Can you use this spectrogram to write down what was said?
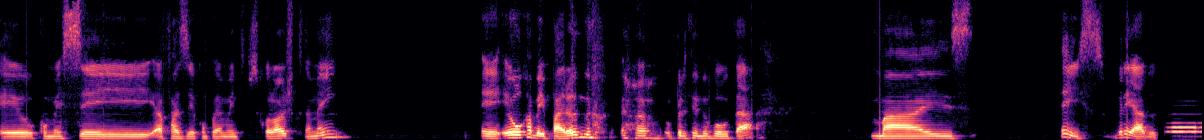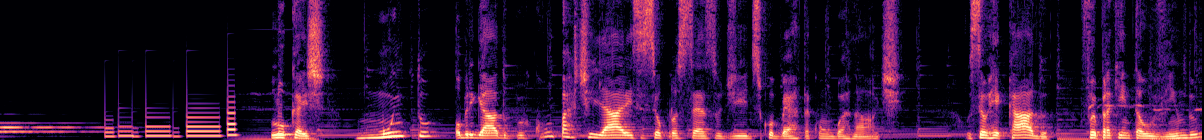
Eu comecei a fazer acompanhamento psicológico também. É, eu acabei parando, eu pretendo voltar. Mas é isso. Obrigado. Lucas, muito obrigado por compartilhar esse seu processo de descoberta com o burnout. O seu recado foi para quem está ouvindo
